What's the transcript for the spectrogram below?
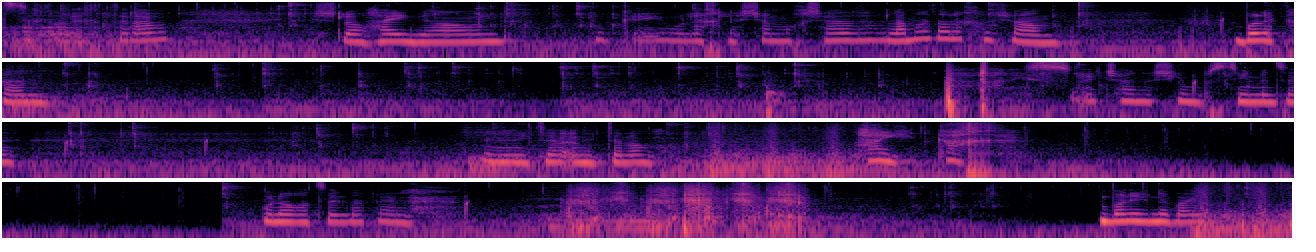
צריך ללכת אליו. יש לו היי גראונד. אוקיי, הוא הולך לשם עכשיו. למה אתה הולך לשם? בוא לכאן. אני שונאת שאנשים עושים את זה. אני אתן, אני אתן לו. היי, קח. הוא לא רוצה לגפל. בוא נבנה בית.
